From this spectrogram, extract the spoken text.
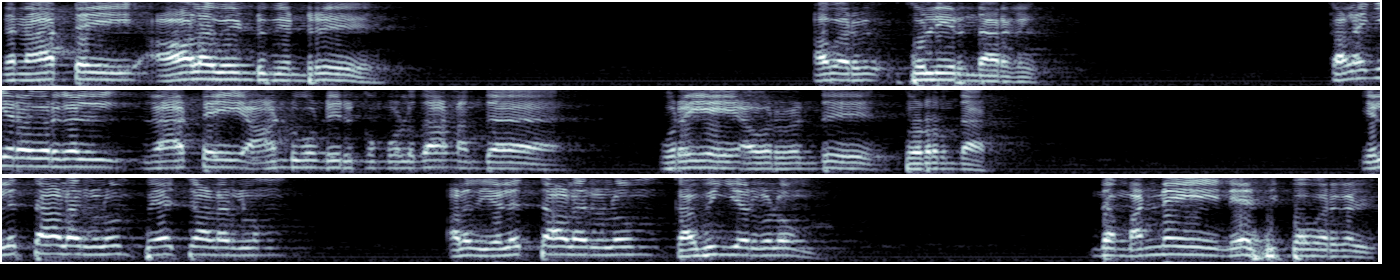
இந்த நாட்டை ஆள வேண்டும் என்று அவர் சொல்லியிருந்தார்கள். கலைஞர் அவர்கள் நாட்டை ஆண்டு கொண்டிருக்கும் பொழுதுதான் அந்த உரையை அவர் வந்து தொடர்ந்தார். எழுத்தாளர்களும் பேச்சாளர்களும் அல்லது எழுத்தாளர்களும் கவிஞர்களும் இந்த மண்ணை நேசிப்பவர்கள்.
